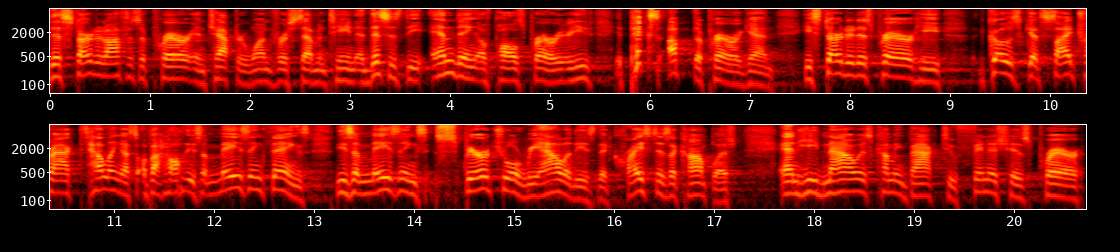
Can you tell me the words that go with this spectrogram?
This started off as a prayer in chapter 1, verse 17, and this is the ending of Paul's prayer. He picks up the prayer again. He started his prayer, he goes, gets sidetracked telling us about all these amazing things, these amazing spiritual realities that Christ has accomplished. And he now is coming back to finish his prayer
